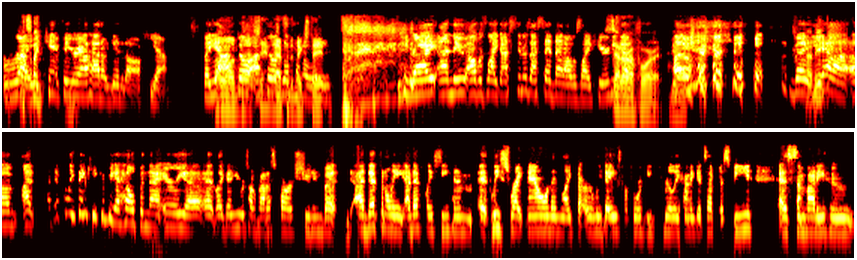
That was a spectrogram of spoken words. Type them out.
Right. like- you can't figure out how to get it off. Yeah. But yeah, I I, feel. I feel that for the definitely right. I knew I was like as soon as I said that I was like here he Set her up for it. Yeah. Um, but I mean- yeah, um, I, I definitely think he could be a help in that area. At, like you were talking about as far as shooting, but I definitely, I definitely see him at least right now and in like the early days before he really kind of gets up to speed as somebody who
